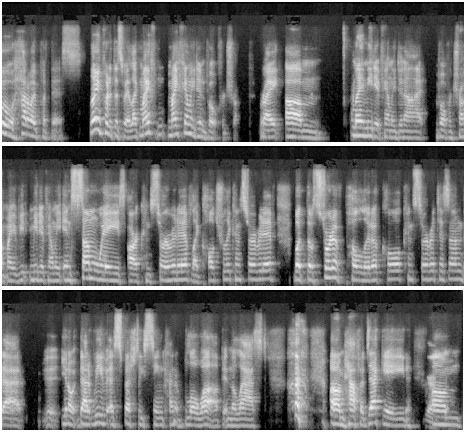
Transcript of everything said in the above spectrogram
ooh, how do I put this? Let me put it this way: like my my family didn't vote for Trump, right? Um, my immediate family did not vote for Trump. My immediate family, in some ways, are conservative, like culturally conservative, but the sort of political conservatism that eh, you know that we've especially seen kind of blow up in the last um, half a decade. Yeah. Um,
